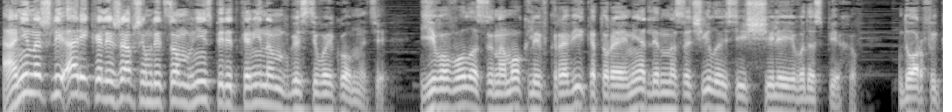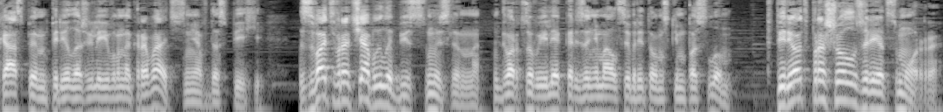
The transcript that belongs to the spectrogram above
Они нашли Арика, лежавшим лицом вниз перед камином в гостевой комнате. Его волосы намокли в крови, которая медленно сочилась из щелей его доспехов. Дорф и Каспин переложили его на кровать, сняв доспехи. Звать врача было бессмысленно. Дворцовый лекарь занимался бретонским послом. Вперед прошел жрец Морра.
